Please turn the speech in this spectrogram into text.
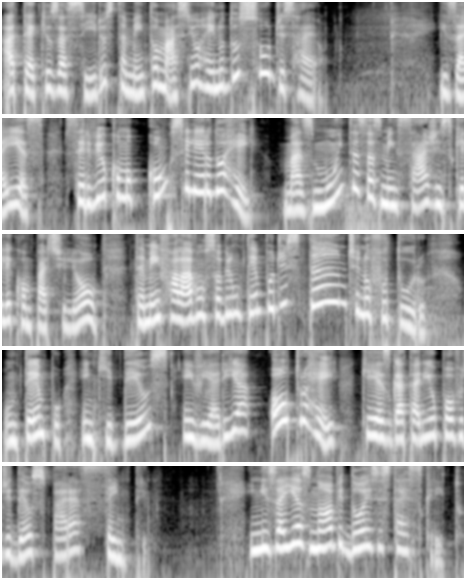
até que os assírios também tomassem o reino do sul de Israel. Isaías serviu como conselheiro do rei, mas muitas das mensagens que ele compartilhou também falavam sobre um tempo distante no futuro, um tempo em que Deus enviaria outro rei que resgataria o povo de Deus para sempre. Em Isaías 9:2 está escrito:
